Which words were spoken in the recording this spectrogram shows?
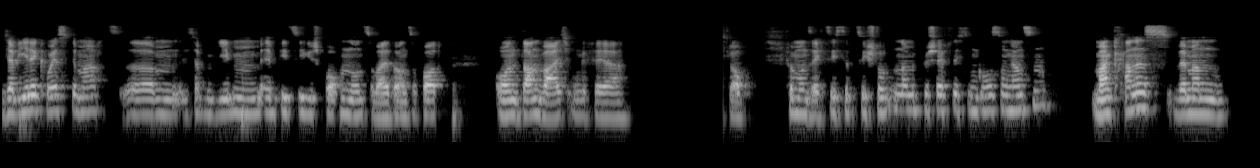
Ich habe jede Quest gemacht. Ähm, ich habe mit jedem NPC gesprochen und so weiter und so fort. Und dann war ich ungefähr, ich glaube, 65, 70 Stunden damit beschäftigt im Großen und Ganzen. Man kann es, wenn man,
